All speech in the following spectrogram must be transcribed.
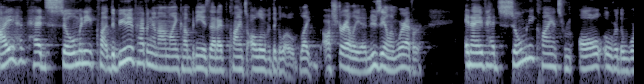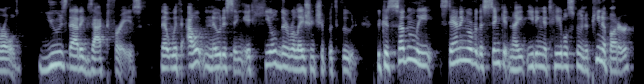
I have had so many clients. The beauty of having an online company is that I have clients all over the globe, like Australia, New Zealand, wherever. And I've had so many clients from all over the world use that exact phrase that without noticing, it healed their relationship with food. Because suddenly, standing over the sink at night eating a tablespoon of peanut butter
